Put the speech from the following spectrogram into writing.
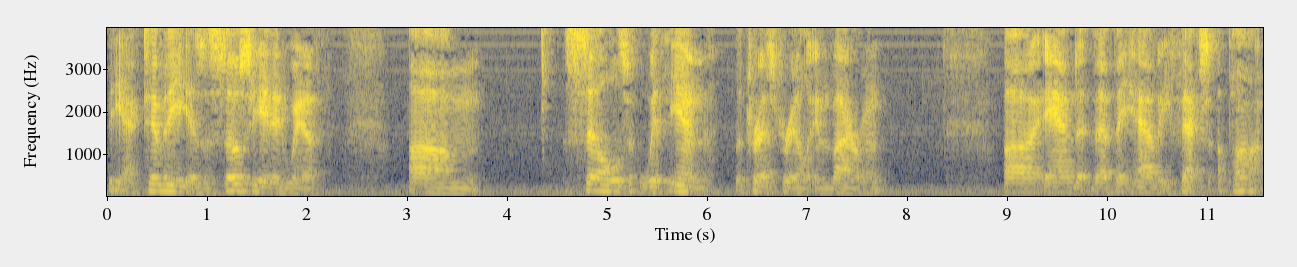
the activity is associated with um, cells within the terrestrial environment uh, and that they have effects upon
